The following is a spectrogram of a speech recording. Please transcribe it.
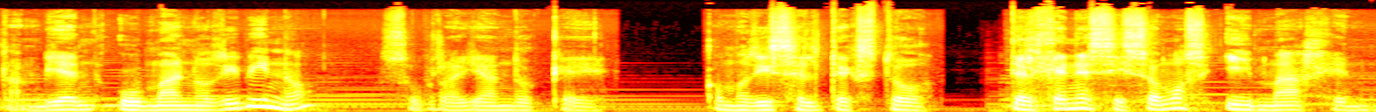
también humano divino, subrayando que, como dice el texto del Génesis, somos imagen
